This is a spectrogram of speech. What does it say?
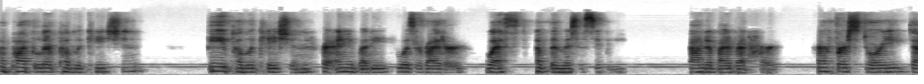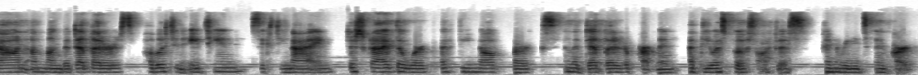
a popular publication the publication for anybody who was a writer west of the Mississippi, founded by Bret Harte. Her first story, Down Among the Dead Letters, published in 1869, described the work of female clerks in the dead letter department at the U.S. Post Office and reads in part.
